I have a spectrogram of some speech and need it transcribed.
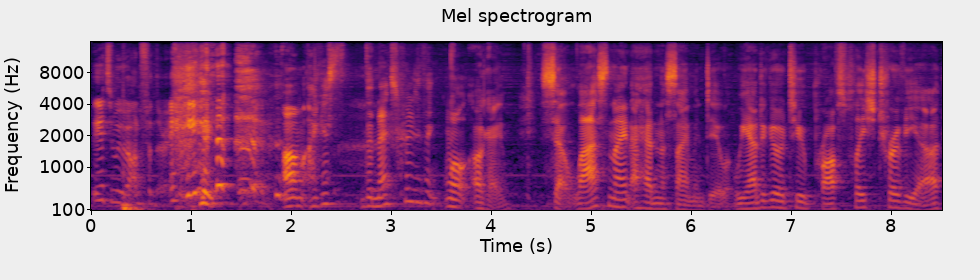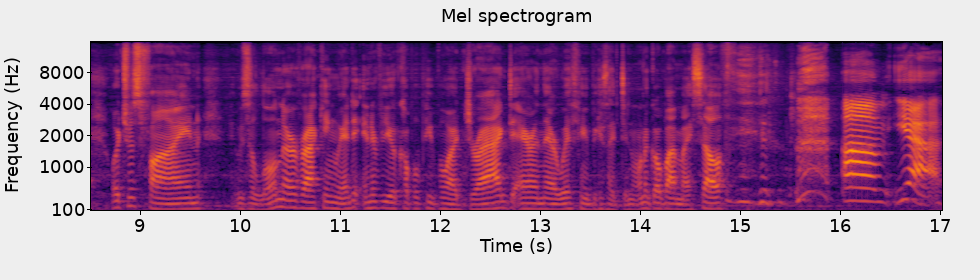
we have to move on from the rain. um, I guess the next crazy thing. Well, okay. So last night I had an assignment due. We had to go to Prof's Place Trivia, which was fine. It was a little nerve wracking. We had to interview a couple people. I dragged Erin there with me because I didn't want to go by myself. um, yeah.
